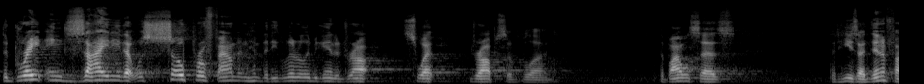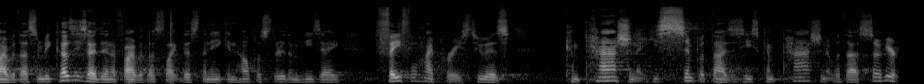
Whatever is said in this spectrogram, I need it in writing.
the great anxiety that was so profound in him that he literally began to drop sweat drops of blood. The Bible says that he's identified with us, and because he's identified with us like this, then he can help us through them. He's a faithful high priest who is compassionate. He sympathizes. He's compassionate with us. So here,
